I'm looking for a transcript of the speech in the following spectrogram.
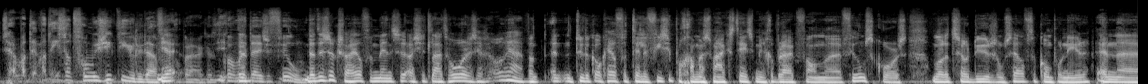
zeiden... wat, wat is dat voor muziek die jullie daarvoor gebruiken? Dat kwam uit deze film. Dat is ook zo. Heel veel mensen, als je het laat horen, zeggen... oh ja, want en natuurlijk ook heel veel televisieprogramma's maken steeds meer gebruik van uh, filmscores. Omdat het zo duur is om zelf te componeren. En uh,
